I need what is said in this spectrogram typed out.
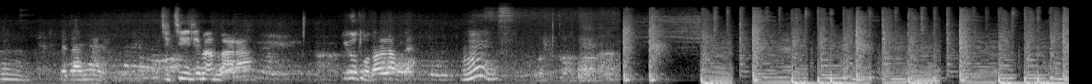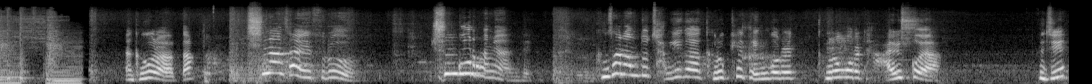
음. 대단해. 지치지만 마라. 이거 더 달라 그래? 음. 난 그걸 알았다. 친한 사이일수록 충고를 하면 안 돼. 그 사람도 자기가 그렇게 된 거를, 그런 거를 다 알 거야. 그지?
